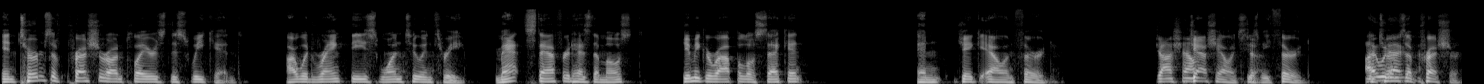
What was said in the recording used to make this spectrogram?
In terms of pressure on players this weekend, I would rank these one, two, and three. Matt Stafford has the most. Jimmy Garoppolo second, and Jake Allen third. Josh Allen. Josh Allen, excuse yeah. me, third. In I would terms ac- of pressure,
